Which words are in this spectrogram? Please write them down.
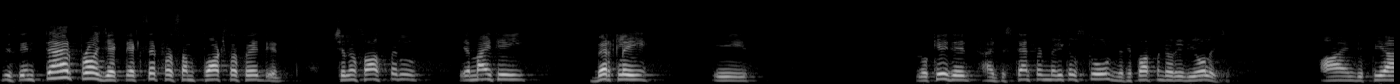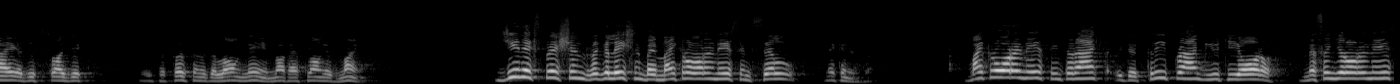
This entire project, except for some parts of it in Children's Hospital, MIT, Berkeley, is located at the Stanford Medical School in the Department of Radiology. And the PI of this project is a person with a long name, not as long as mine. Gene expression regulation by microRNAs in cell mechanism. MicroRNAs interact with the 3' UTR of messenger RNAs.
